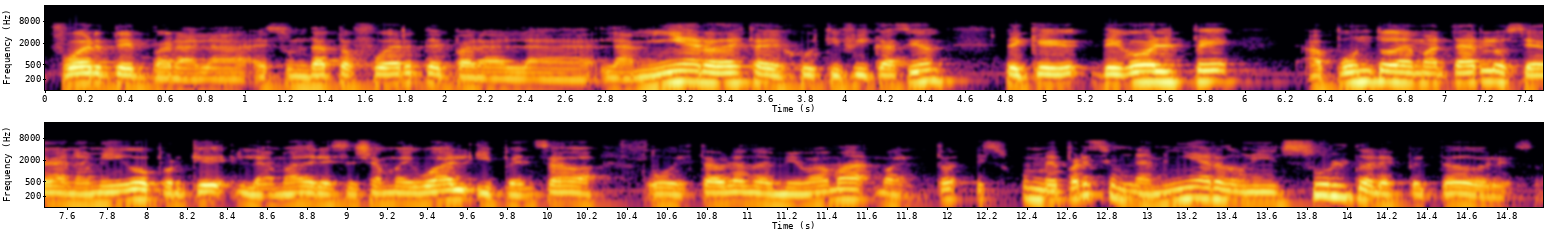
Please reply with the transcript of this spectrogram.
fuerte para la. es un dato fuerte para la, la mierda esta de justificación de que de golpe, a punto de matarlo, se hagan amigos porque la madre se llama igual y pensaba, uy, está hablando de mi mamá. Bueno, es un- me parece una mierda, un insulto al espectador eso.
